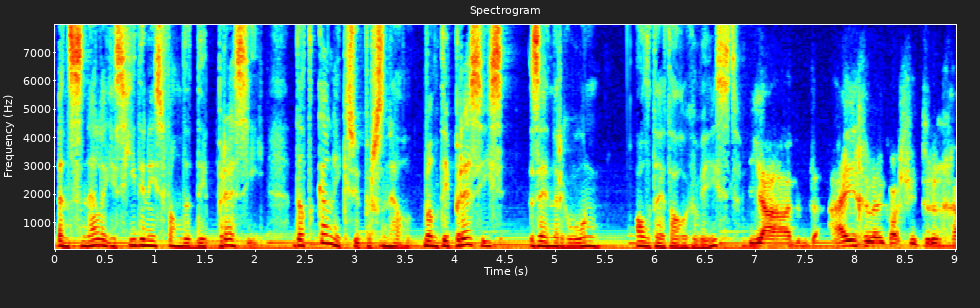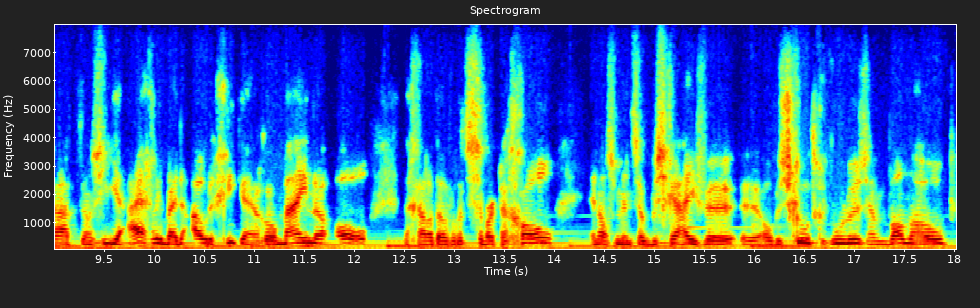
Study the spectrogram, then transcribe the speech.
een snelle geschiedenis van de depressie. Dat kan ik supersnel, want depressies zijn er gewoon altijd al geweest? Ja, eigenlijk als je teruggaat, dan zie je eigenlijk bij de oude Grieken en Romeinen al, dan gaat het over het zwarte gal. En als mensen ook beschrijven uh, over schuldgevoelens en wanhoop.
